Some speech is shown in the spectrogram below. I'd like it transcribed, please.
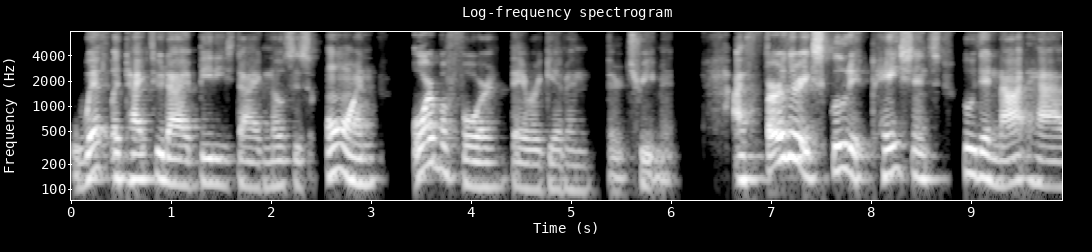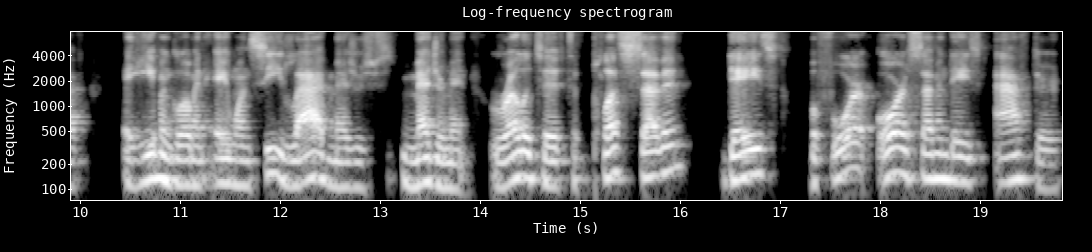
with a type 2 diabetes diagnosis on or before they were given their treatment. I further excluded patients who did not have a hemoglobin A1C lab measures measurement relative to plus seven days before or seven days after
